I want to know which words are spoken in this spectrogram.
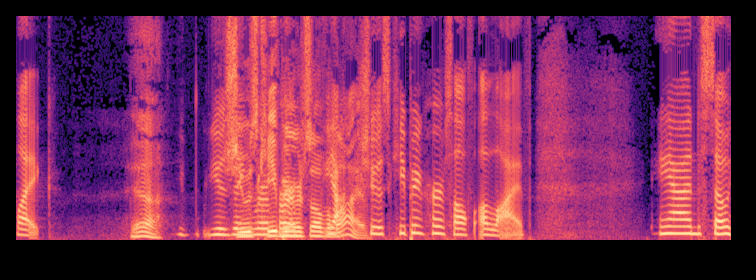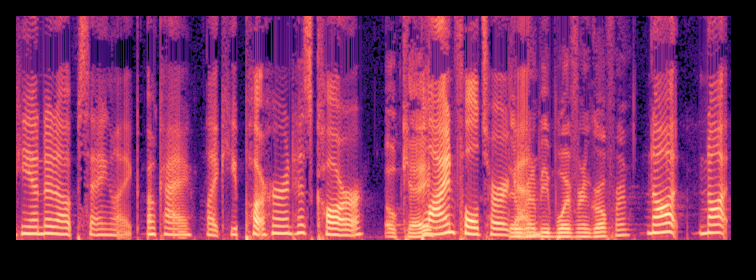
Like, Yeah. using was keeping herself yeah, alive. She was keeping herself alive. And so he ended up saying, like, okay, like, he put her in his car, Okay. blindfolds her They again. were going to be boyfriend and girlfriend? not, not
